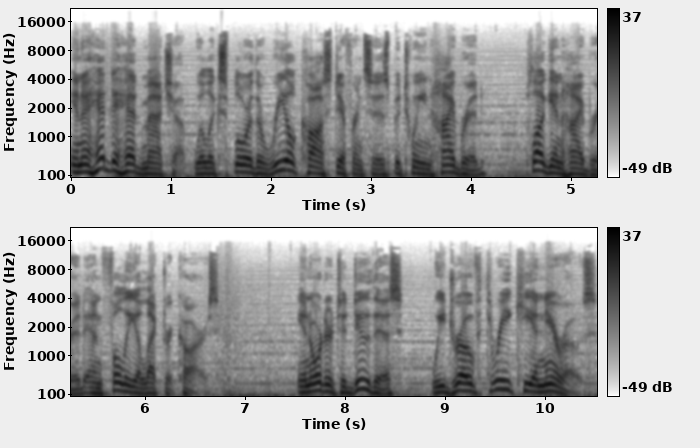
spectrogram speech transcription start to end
In a head-to-head matchup, we'll explore the real cost differences between hybrid, plug-in hybrid, and fully electric cars. In order to do this, we drove three Kia Niros,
